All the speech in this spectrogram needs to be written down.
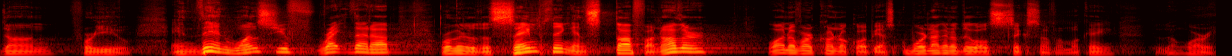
done for you? And then once you write that up, we're going to do the same thing and stuff another one of our cornucopias. We're not going to do all six of them, okay? Don't worry.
